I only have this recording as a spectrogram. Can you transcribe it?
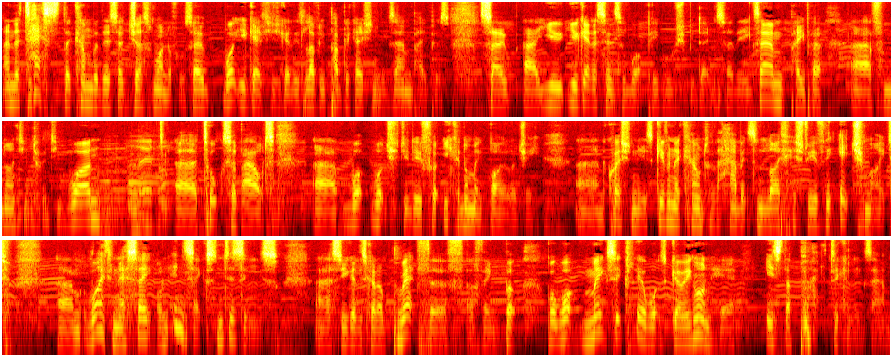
and the tests that come with this are just wonderful. So what you get is you get this lovely publication of exam papers. So uh, you you get a sense of what people should be doing. So the exam paper uh, from 1921 uh, talks about uh, what, what should you do for economic biology? And the question is, give an account of the habits and life history of the itch mite. Um, write an essay on insects and disease. Uh, so you get this kind of breadth of, of thing. But, but what makes it clear what's going on here is the practical exam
